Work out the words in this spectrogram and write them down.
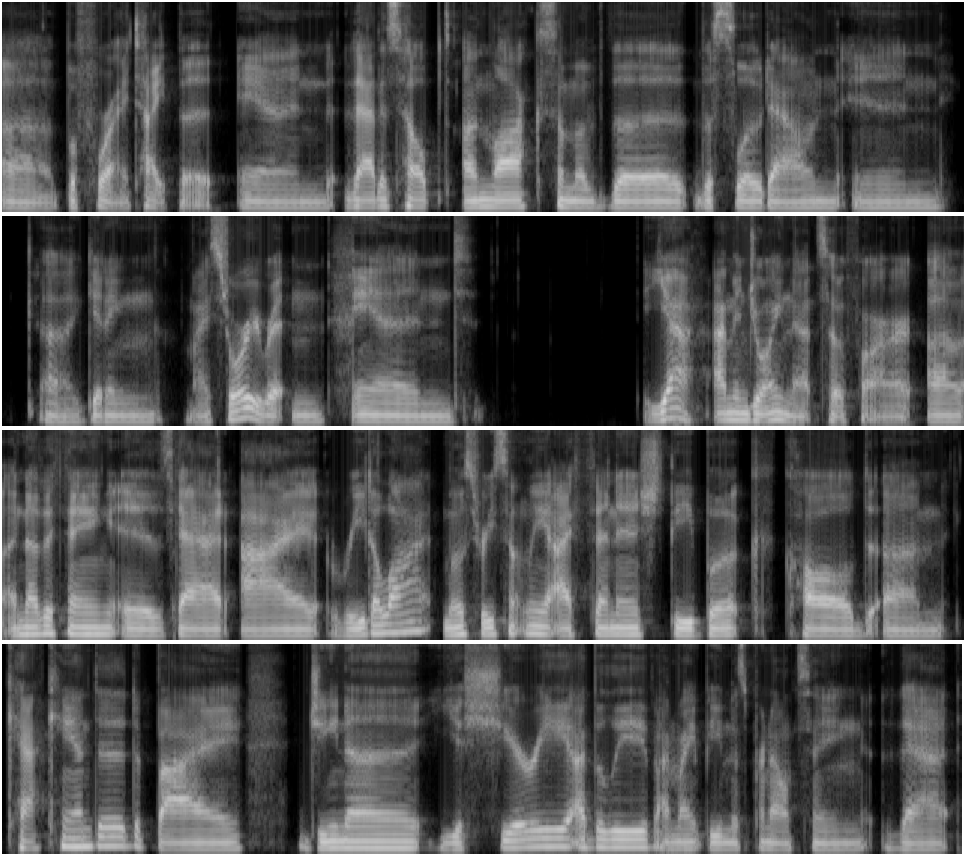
uh, before I type it, and that has helped unlock some of the the slowdown in uh, getting my story written and yeah, I'm enjoying that so far. Uh, another thing is that I read a lot. Most recently, I finished the book called um, Cack-Handed by Gina Yashere, I believe. I might be mispronouncing that.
